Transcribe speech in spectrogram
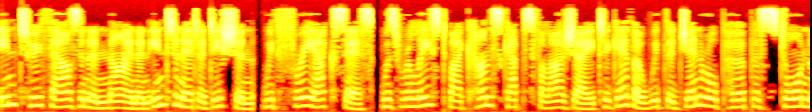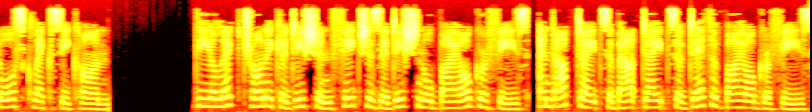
In 2009 an Internet edition, with free access, was released by Kunnskapsforlaget together with the general-purpose Store norske leksikon. The electronic edition features additional biographies, and updates about dates of death of biographies.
